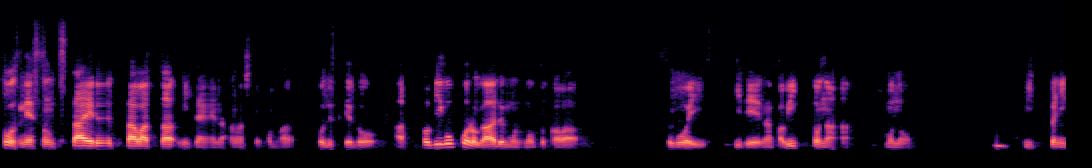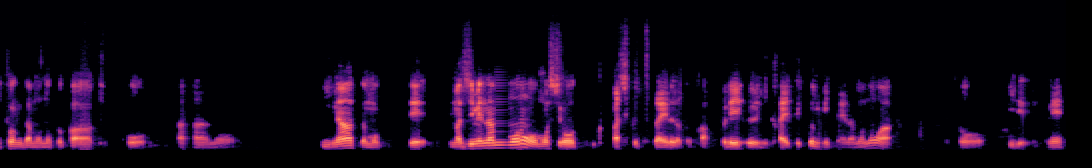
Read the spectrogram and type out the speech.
そうですね、その伝える、伝わったみたいな話とかもそうですけど、遊び心があるものとかは、すごい好きで、なんかウィットなもの、ウィットに富んだものとか、結構、あの、いいなと思って、真面目なものを面白おかしく伝えるだとか、プレイフルに変えていくみたいなものは、そう、いいですね。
